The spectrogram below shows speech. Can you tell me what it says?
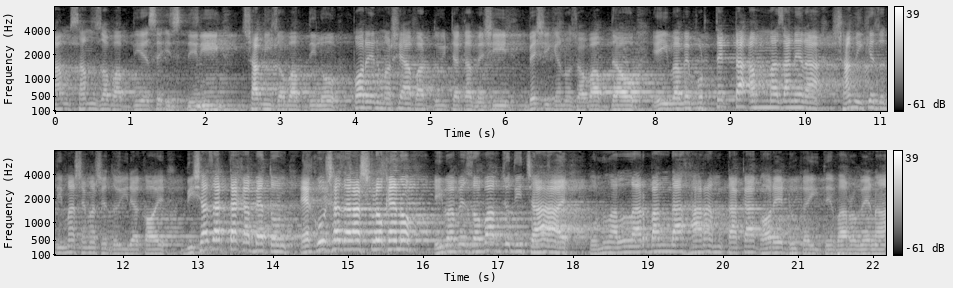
লামসাম জবাব দিয়েছে স্ত্রী, স্বামী জবাব দিল, পরের মাসে আবার দুই টাকা বেশি বেশি কেন জবাব দাও? এইভাবে প্রত্যেকটা আম্মা জানেরা স্বামীকে যদি মাসে মাসে দইরা কয়, বিশ হাজার টাকা বেতন, একুশ হাজার আসলো কেন? এইভাবে জবাব যদি চায় কোনো আল্লাহর বান্দা হারাম টাকা ঘরে ঢুকাইতে পারবে না।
